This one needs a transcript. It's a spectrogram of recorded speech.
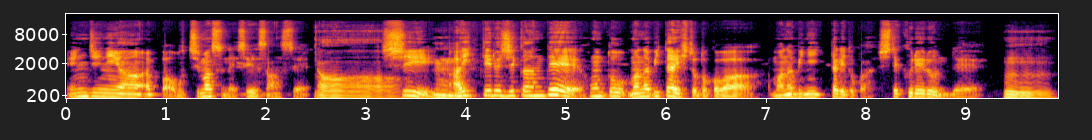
エンジニアやっぱ落ちますね、生産性。ああ。し、うん空いてる時間で本当学びたい人とかは学びに行ったりとかしてくれるんでうんうんうん。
